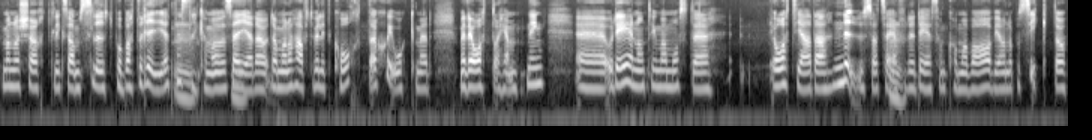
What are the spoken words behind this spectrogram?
Man har kört liksom slut på batteriet Mm. nästan kan man väl säga. Där, där man har haft väldigt korta sjok med, med återhämtning. Eh, och det är någonting man måste åtgärda nu så att säga. Mm. För det är det som kommer att vara avgörande på sikt. Och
